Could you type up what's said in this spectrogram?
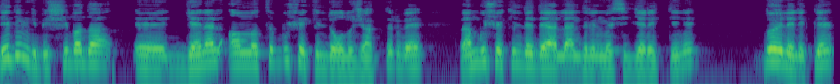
Dediğim gibi Shiba'da e, genel anlatı bu şekilde olacaktır ve ben bu şekilde değerlendirilmesi gerektiğini böylelikle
